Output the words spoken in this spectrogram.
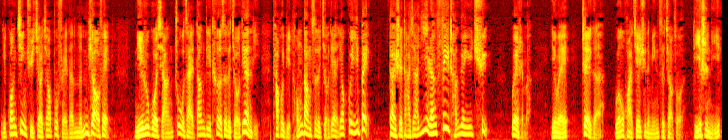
你光进去就要交不菲的门票费。你如果想住在当地特色的酒店里，它会比同档次的酒店要贵一倍。但是大家依然非常愿意去，为什么？因为这个文化街区的名字叫做迪士尼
